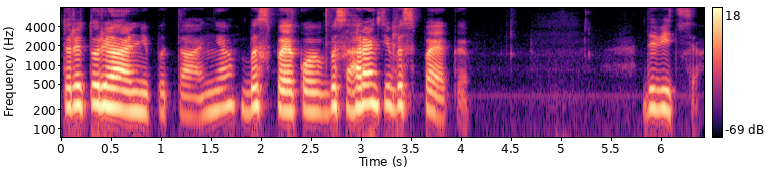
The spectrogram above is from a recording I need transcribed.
територіальні питання, безпекові, без гарантії безпеки. Дивіться.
